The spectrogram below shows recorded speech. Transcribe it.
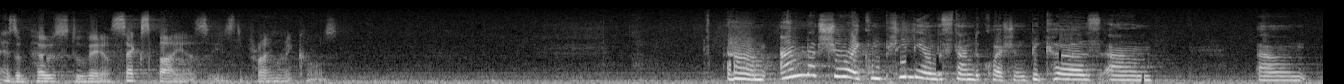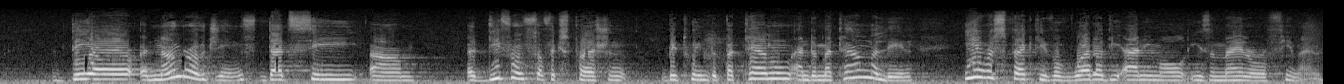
as opposed to where sex bias is the primary cause? Um, I'm not sure I completely understand the question because um, um, there are a number of genes that see um, a difference of expression between the paternal and the maternal allele, irrespective of whether the animal is a male or a female.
